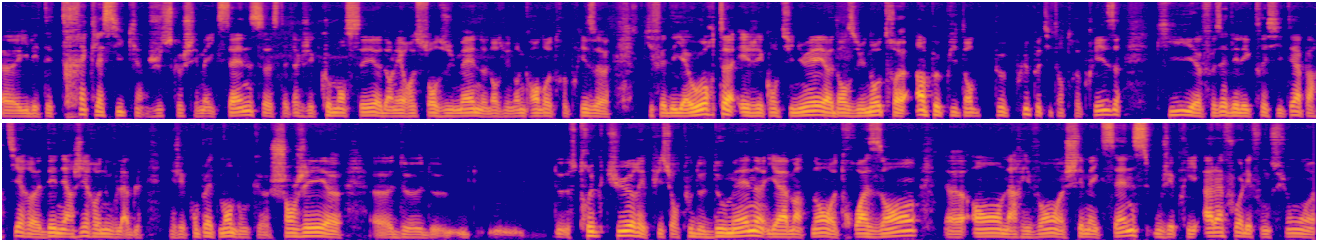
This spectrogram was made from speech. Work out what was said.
il était très classique jusque chez Make Sense. C'est-à-dire que j'ai commencé dans les ressources humaines dans une grande entreprise qui fait des yaourts et j'ai continué dans une autre un peu plus, petite entreprise qui faisait de l'électricité à partir d'énergie renouvelable. J'ai complètement donc changé de, structure et puis surtout de domaine il y a maintenant trois ans en arrivant chez Make Sense où j'ai pris à la fois les fonctions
